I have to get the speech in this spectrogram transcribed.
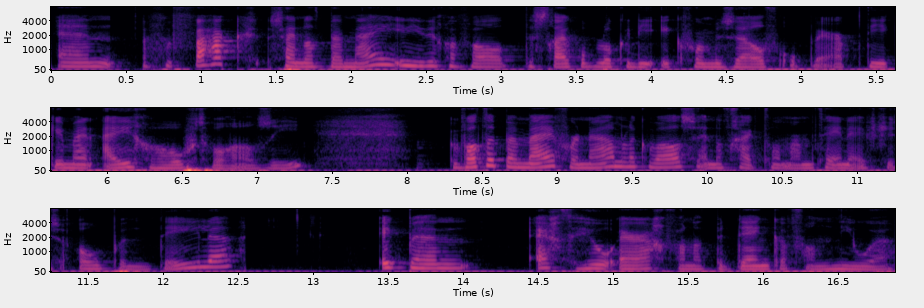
En vaak zijn dat bij mij in ieder geval de struikelblokken die ik voor mezelf opwerp, die ik in mijn eigen hoofd vooral zie. wat het bij mij voornamelijk was, en dat ga ik dan maar meteen eventjes open delen. Ik ben echt heel erg van het bedenken van nieuwe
